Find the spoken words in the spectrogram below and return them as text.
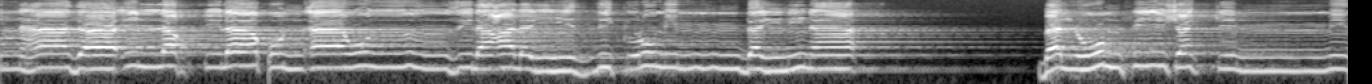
إن هذا إلا اختلاق أو أنزل عليه الذكر من بيننا. بل هم في شك من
